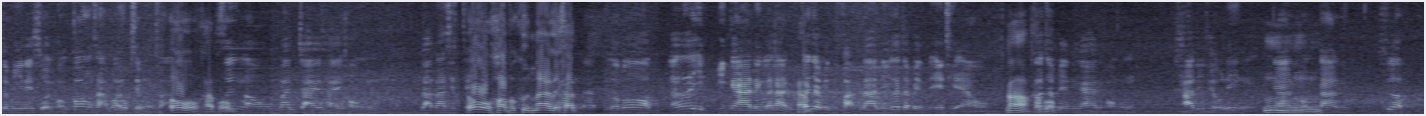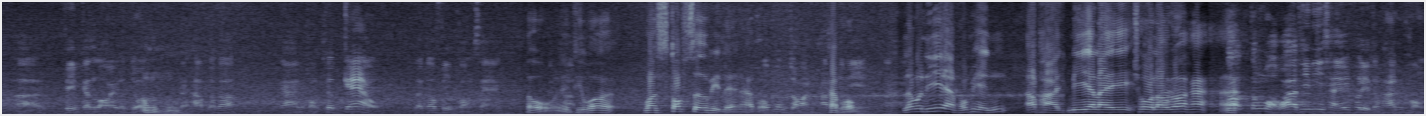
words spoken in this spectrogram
จะมีในส่วนของกล้อง 360 องศาโอ้ครับผม ซึ่งเรามั่นใจใช้ของ Data System โอ้ขอบพระคุณมากเลยครับ นะแล้วก็แล้วก็อีกอีกงานหนึ่งแล้วกันครับก็จะเป็นฝั่งด้านนี้ก็จะเป็น ATL อ่าครับก็ผจะมเป็นงานของ Car Detailing อืมงานของอืมการเคลือบเอ่อฟิล์มกันรอยรถยนอืต์มนะครับ แล้วก็ งานของเคลือบแก้ว แล้วก็ฟิล์มกรองแสง โอ้นี่ถือว่า one stop service เลยนะครับคผรมบวงจรครับครับผม ที่นี่นะฮะแล้ววันนี้อะผมเห็นอาผามีอะไรโชว์เราบ้างฮะ ก็อะต้องบอกว่าที่นี่ใช้ผลิตภัณฑ์ของ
